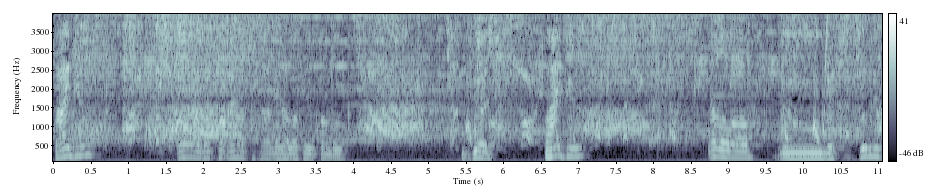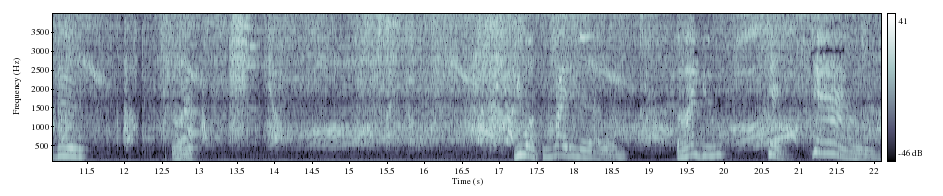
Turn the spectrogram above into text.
Behind you. Oh, I got, I got, I got lucky this combo. He's good. Behind you. LOL. Noob. Look at this dude. Alright. You walked right into that one. Behind you. Get down.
